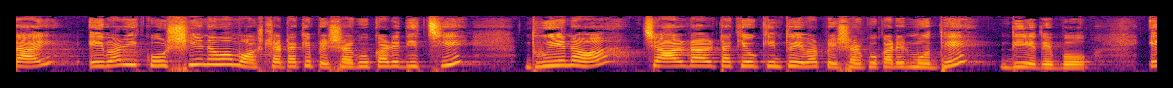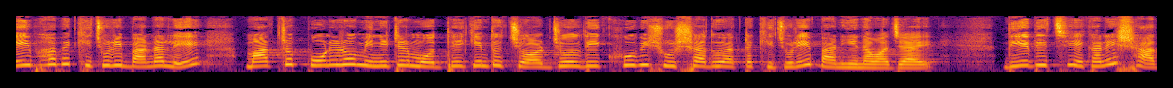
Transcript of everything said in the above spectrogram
তাই এবার এই কষিয়ে নেওয়া মশলাটাকে প্রেশার কুকারে দিচ্ছি। ধুয়ে নেওয়া চাল ডালটাকেও কিন্তু এবার প্রেশার কুকারের মধ্যে দিয়ে দেব। এইভাবে খিচুড়ি বানালে মাত্র পনেরো মিনিটের মধ্যেই কিন্তু চটজলদি খুবই সুস্বাদু একটা খিচুড়ি বানিয়ে নেওয়া যায়। দিয়ে দিচ্ছি এখানে স্বাদ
